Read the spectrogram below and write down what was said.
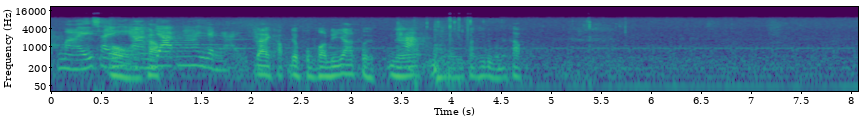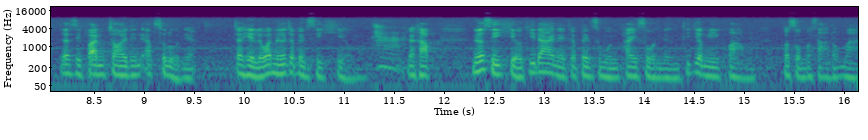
กไหมใช้อ๋องานครับ ยากง่ายยังไง ได้ครับ เดี๋ยวผมขออนุญาตเปิดเนื้อค่ะยาสีฟันให้ดูนะครับยาสีฟันจอยดินแอบสูตเนี่ยจะเห็นเลยว่าเนื้อจะเป็นสีเขียวค่ะ นะครับ เนื้อสีเขียวที่ได้เนี่ยจะเป็นสมุนไพรส่วนหนึ่งที่จะมีความผสมผสานออกมา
